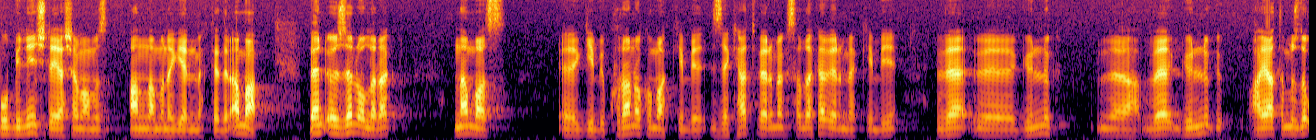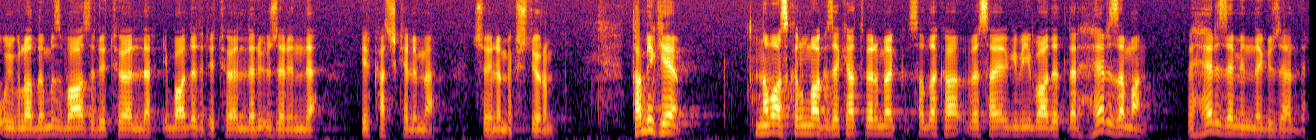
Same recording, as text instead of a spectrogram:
bu bilinçle yaşamamız anlamına gelmektedir. Ama ben özel olarak namaz e, gibi, Kur'an okumak gibi, zekat vermek, sadaka vermek gibi ve e, günlük e, ve günlük hayatımızda uyguladığımız bazı ritüeller, ibadet ritüelleri üzerinde birkaç kelime söylemek istiyorum. Tabii ki namaz kılmak, zekat vermek, sadaka vesaire gibi ibadetler her zaman ve her zeminde güzeldir.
